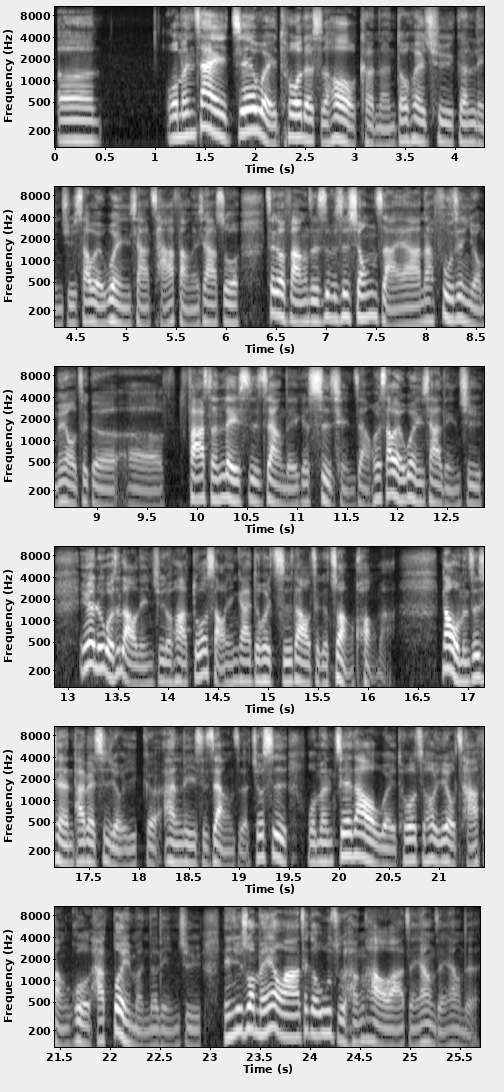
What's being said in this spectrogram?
呃。我们在接委托的时候，可能都会去跟邻居稍微问一下、查访一下，说这个房子是不是凶宅啊？那附近有没有这个呃发生类似这样的一个事情？这样会稍微问一下邻居，因为如果是老邻居的话，多少应该都会知道这个状况嘛。那我们之前台北市有一个案例是这样子，就是我们接到委托之后，也有查访过他对门的邻居，邻居说没有啊，这个屋主很好啊，怎样怎样的。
